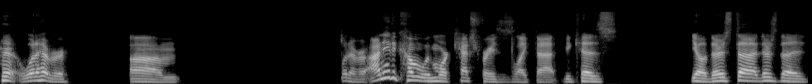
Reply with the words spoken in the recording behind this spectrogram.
whatever. Um, whatever. I need to come up with more catchphrases like that because, yo, there's the there's the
